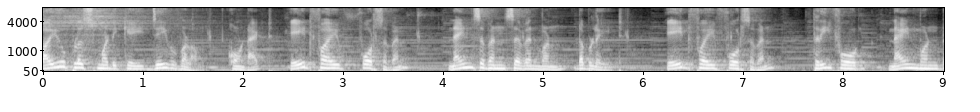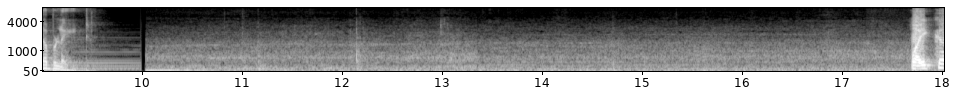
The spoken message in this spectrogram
Bioplus Madikai ജൈവവളം. Contact eight five four seven nine seven seven one double eight eight five four seven three four nine one double eight Paika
